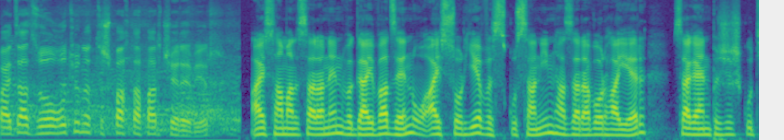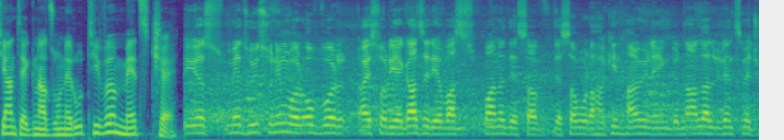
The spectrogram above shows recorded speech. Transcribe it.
բայց այդ զողությունը դժբախտաբար չերևիր Այս համալսարանեն վկայված են ու այսօր եւս սկուսանին հազարավոր հայեր, սակայն բժշկության տեխնազուներու թիվը մեծ չէ։ Ես մեծ հույս ունիմ, որ ով որ այսօր եկած էր եւ ասպանը տեսավ, տեսավ որ հակին հայուն էին գնալալ իրենց մեջ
